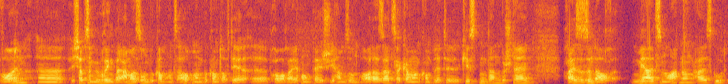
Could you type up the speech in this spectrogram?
wollen, äh, ich habe es im Übrigen bei Amazon bekommt man es auch. Man bekommt auf der äh, Brauerei-Homepage, die haben so einen Ordersatz, da kann man komplette Kisten dann bestellen. Preise sind auch mehr als in Ordnung, alles gut.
